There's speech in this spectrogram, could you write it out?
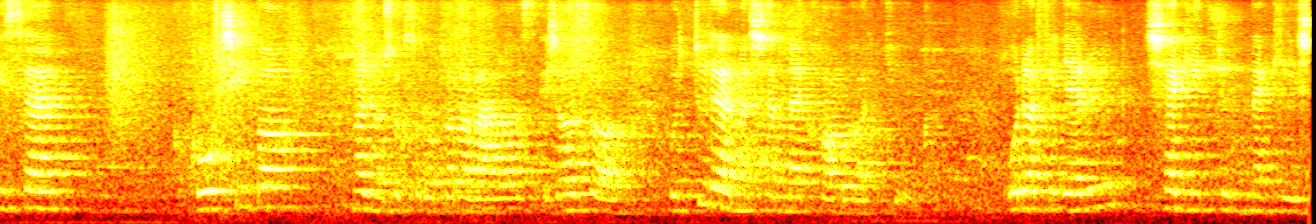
hiszen a kócsiba nagyon sokszor ott van a válasz, és azzal, hogy türelmesen meghallgatjuk, odafigyelünk, segítünk neki is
